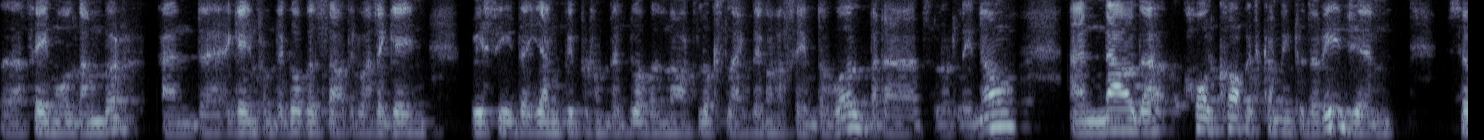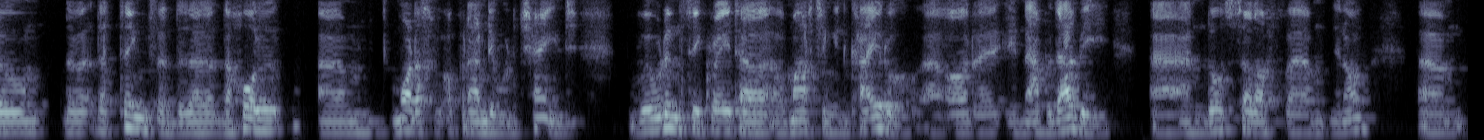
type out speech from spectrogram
the same old number. And uh, again from the global south it was again we see the young people from the global north looks like they're going to save the world but uh, absolutely no. And now the whole cop is coming to the region. So the, the things and the, the whole um, modus operandi would change we wouldn't see greater uh, marching in Cairo uh, or uh, in Abu Dhabi and those sort of, um, you know, um,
